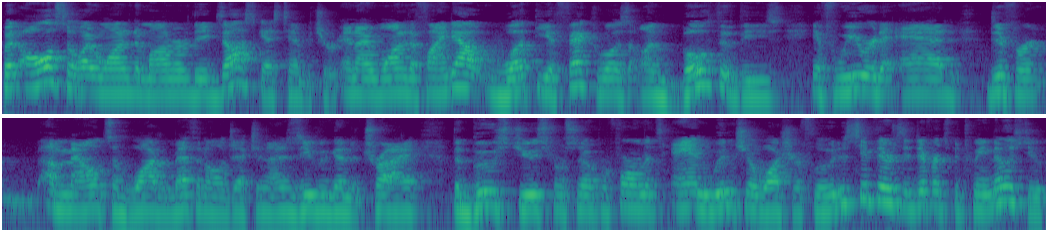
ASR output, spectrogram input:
But also I wanted to monitor the exhaust gas temperature and I wanted to find out what the effect was on both of these if we were to add different amounts of water methanol injection. I was even going to try the boost juice from Snow Performance and windshield washer fluid to see if there's a difference between those two.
